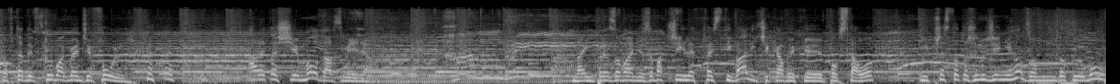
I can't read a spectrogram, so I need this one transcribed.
to wtedy w klubach będzie full. Ale też się moda zmienia na imprezowanie. Zobaczcie, ile festiwali ciekawych e, powstało i przez to też ludzie nie chodzą do klubu,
